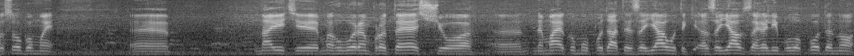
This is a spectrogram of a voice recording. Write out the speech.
особами. Навіть е, ми говоримо про те, що е, немає кому подати заяву. А Заяв взагалі було подано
